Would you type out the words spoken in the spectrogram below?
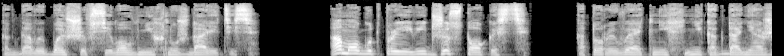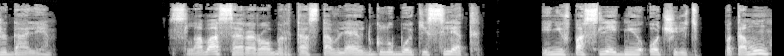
когда вы больше всего в них нуждаетесь, а могут проявить жестокость, которой вы от них никогда не ожидали. Слова сэра Роберта оставляют глубокий след, и не в последнюю очередь потому,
